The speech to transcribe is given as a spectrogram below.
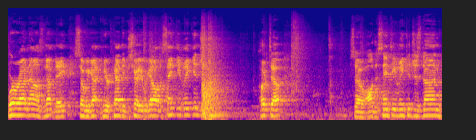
where we're at now is an update. So we got here, Kathy can show you, we got all the safety linkage hooked up. So all the safety linkage is done.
